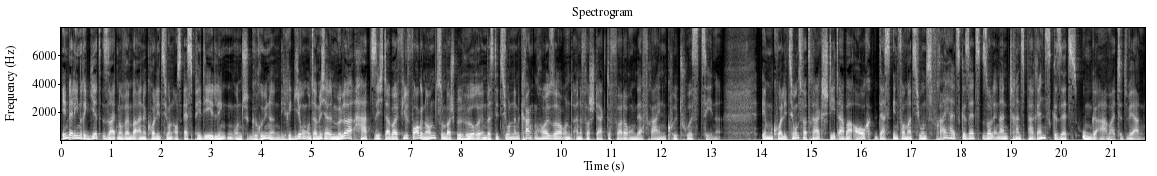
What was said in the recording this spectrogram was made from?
In Berlin regiert seit November eine Koalition aus SPD, Linken und Grünen. Die Regierung unter Michael Müller hat sich dabei viel vorgenommen, zum Beispiel höhere Investitionen in Krankenhäuser und eine verstärkte Förderung der freien Kulturszene. Im Koalitionsvertrag steht aber auch, das Informationsfreiheitsgesetz soll in ein Transparenzgesetz umgearbeitet werden.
